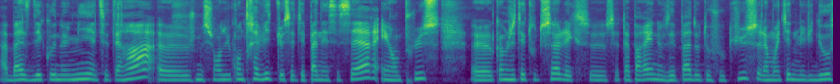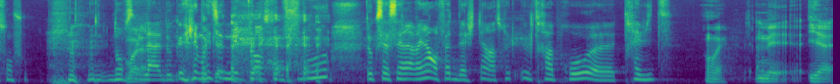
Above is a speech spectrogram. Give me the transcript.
à base d'économie, etc. Euh, je me suis rendu compte très vite que c'était pas nécessaire et en plus euh, comme j'étais toute seule et que ce- cet appareil ne faisait pas d'autofocus, la moitié de mes vidéos sont floues. Donc Voilà. celle-là, donc la moitié de mes plans sont flous. Donc ça sert à rien en fait d'acheter un truc ultra pro très vite. Ouais, mais il y a,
